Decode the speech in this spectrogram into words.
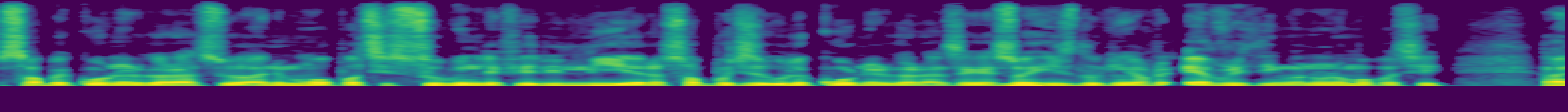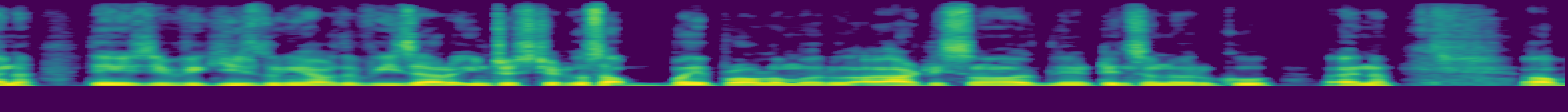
सबै कोर्डिनेट गराएको छु अनि म पछि सुबिनले फेरि लिएर सबै चिज उसले कोर्डिनेट गराएको छ क्या। So he's looking after everything भनौँ न म पछि होइन? त्यही चाहिँ Vicky is looking after visa र इन्ट्रेस्टेडको सबै प्रब्लमहरू आर्टिस्टसँग लिने टेन्सनहरूको होइन? अब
